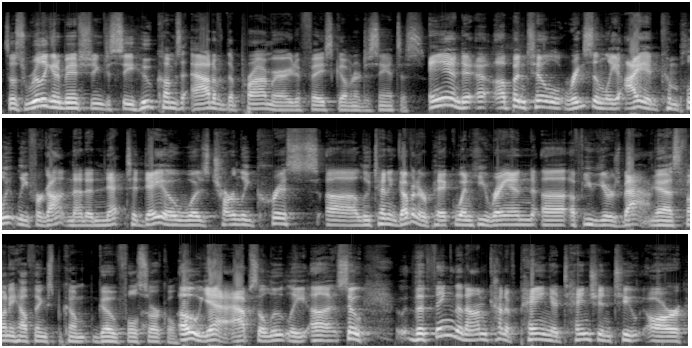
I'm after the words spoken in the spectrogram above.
So it's really going to be interesting to see who comes out of the primary to face Governor DeSantis. And uh, up until recently, I had completely forgotten that Annette Taddeo was Charlie Crist's uh, lieutenant governor pick when he ran uh, a few years back. Yeah, it's funny how things become go full circle. Oh yeah, absolutely. Uh, so the thing that I'm kind of paying attention to are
